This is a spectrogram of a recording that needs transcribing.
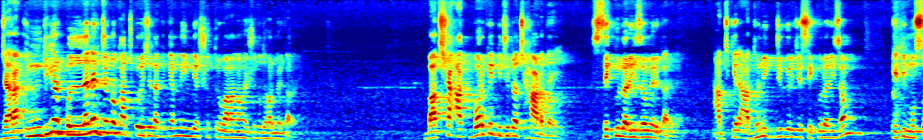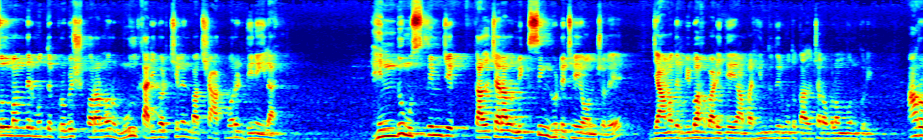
যারা ইন্ডিয়ার কল্যাণের জন্য কাজ করেছে, তাকে কেমনি ইন্ডিয়ার শত্রু বানানো হয় শুধু ধর্মের কারণে? বাদশাহ আকবরকে কিছুটা ছাড় দেয় সেকুলারিজমের কারণে। আজকের আধুনিক যুগের যে সেকুলারিজম, এটি মুসলমানদের মধ্যে প্রবেশ করানোর মূল কারিগর ছিলেন বাদশাহ আকবরের দিনে ইলাহি। হিন্দু মুসলিম যে কালচারাল মিক্সিং ঘটেছে এই অঞ্চলে, যে আমাদের বিবাহ বাড়িতে আমরা হিন্দুদের মতো কালচার অবলম্বন করি আরও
